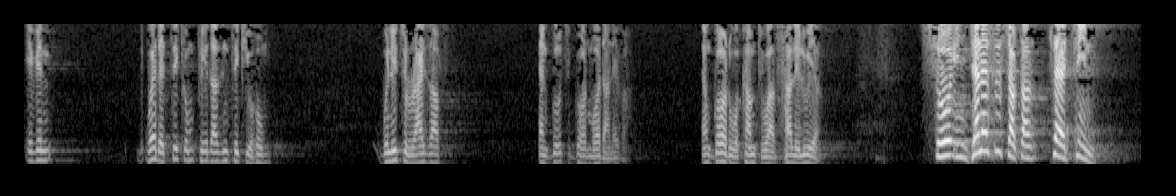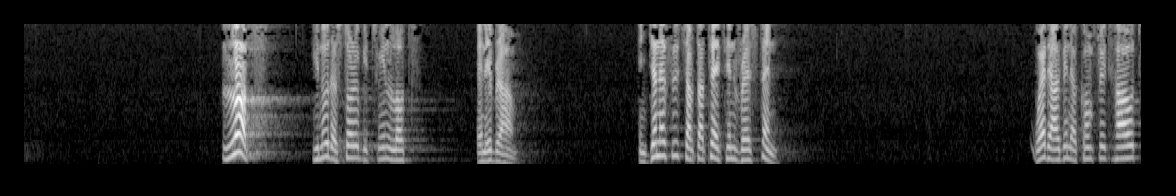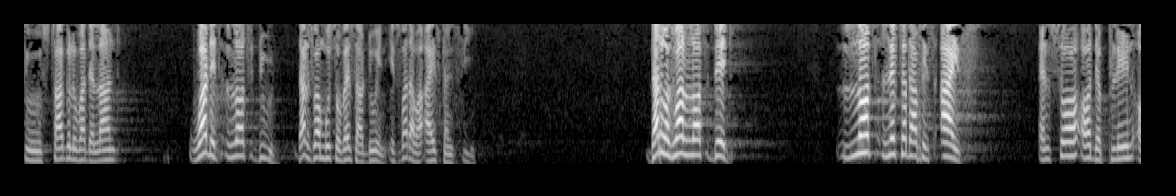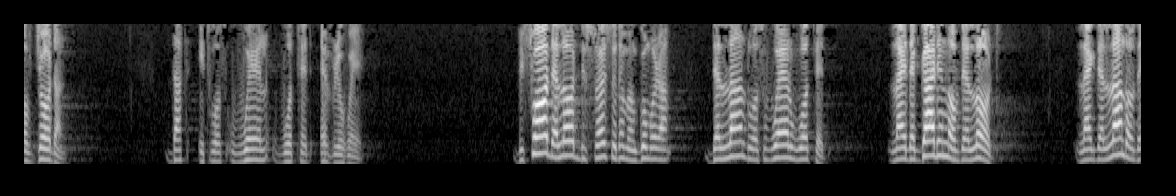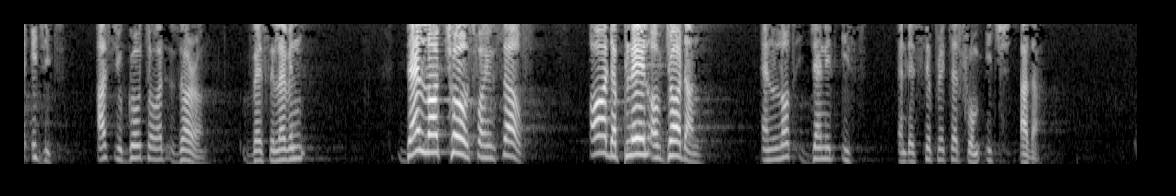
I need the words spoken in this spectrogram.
even where the take home pay doesn't take you home, we need to rise up and go to God more than ever. And God will come to us. Hallelujah. So in Genesis chapter 13, Lot you know the story between Lot and Abraham. In Genesis chapter 13 verse 10, where there has been a conflict, how to struggle over the land. What did Lot do? That is what most of us are doing. It's what our eyes can see. That was what Lot did. Lot lifted up his eyes and saw all the plain of Jordan that it was well watered everywhere. Before the Lord destroyed Sodom and Gomorrah, the land was well watered, like the garden of the Lot, like the land of the Egypt, as you go toward Zoar. Verse 11. Then Lord chose for himself all the plain of Jordan, and Lot journeyed east and they separated from each other.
